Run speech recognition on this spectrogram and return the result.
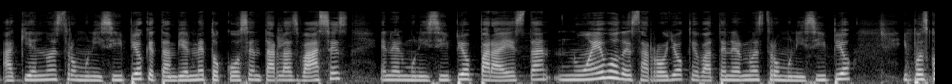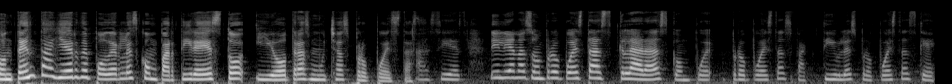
aquí en nuestro municipio, que también me tocó sentar las bases en el municipio para este nuevo desarrollo que va a tener nuestro municipio y pues contenta ayer de poderles compartir esto y otras muchas propuestas. Así es. Liliana, son propuestas claras, con propuestas factibles, propuestas que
